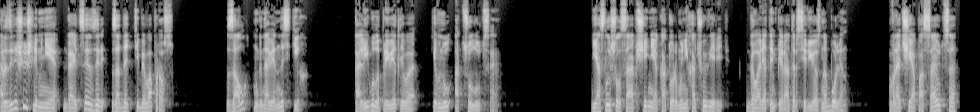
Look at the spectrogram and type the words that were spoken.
«Разрешишь ли мне, Гай Цезарь, задать тебе вопрос?» Зал мгновенно стих. Калигула приветливо кивнул отцу Луция. «Я слышал сообщение, которому не хочу верить. Говорят, император серьезно болен. Врачи опасаются...»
